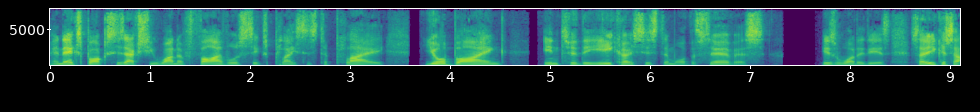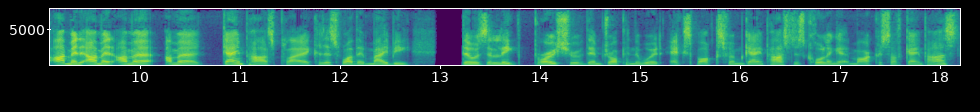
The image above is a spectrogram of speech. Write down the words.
An Xbox is actually one of five or six places to play. You're buying into the ecosystem or the service is what it is. So you can say I'm an I'm an I'm a I'm a Game Pass player because that's why there maybe there was a leaked brochure of them dropping the word Xbox from Game Pass, just calling it Microsoft Game Pass.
